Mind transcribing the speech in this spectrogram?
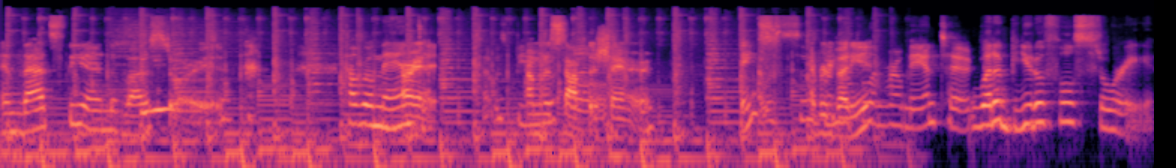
And that's the end of our story. How romantic. That was beautiful. I'm gonna stop the share. Thanks, so everybody. And romantic. What a beautiful story.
